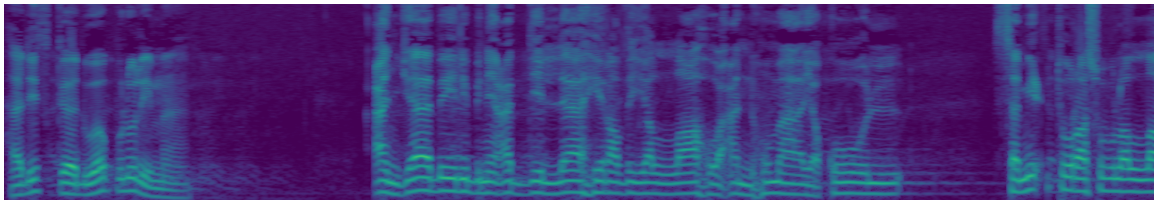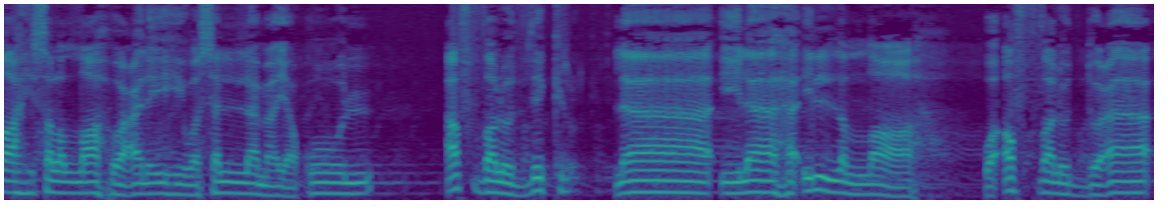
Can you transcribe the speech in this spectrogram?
Hadis ke-25 عن جابر بن عبد الله رضي الله عنهما يقول سمعت رسول الله صلى الله عليه وسلم يقول أفضل الذكر لا إله إلا الله وأفضل الدعاء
